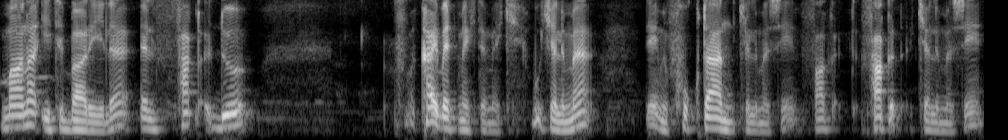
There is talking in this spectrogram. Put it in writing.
mana itibariyle el fakdu kaybetmek demek. Bu kelime değil mi? Fuktan kelimesi, fak, fakd kelimesi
